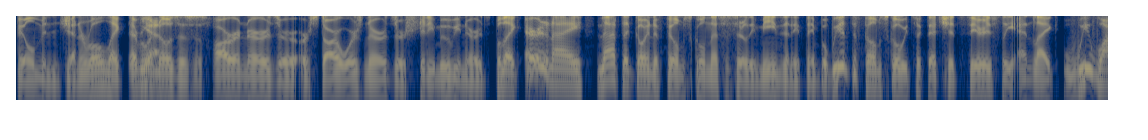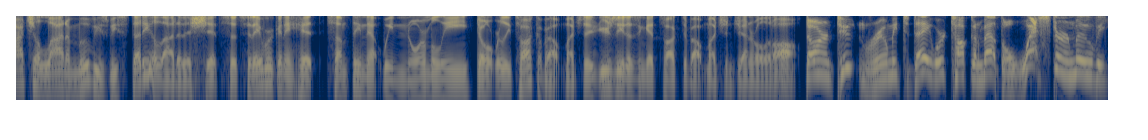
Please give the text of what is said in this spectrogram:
film in general. Like everyone Yeah. knows us as horror nerds or, or Star Wars nerds or shitty movie nerds. But like Aaron and I, not that going to film school necessarily means anything, but we went to film school, we took that shit seriously, and like we watch a lot of movies, we study a lot of this shit. So today we're gonna hit something that we normally don't really talk about much. It usually doesn't get talked about much in general at all. Darn tootin' roomy. Today we're talking about the Western movie.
